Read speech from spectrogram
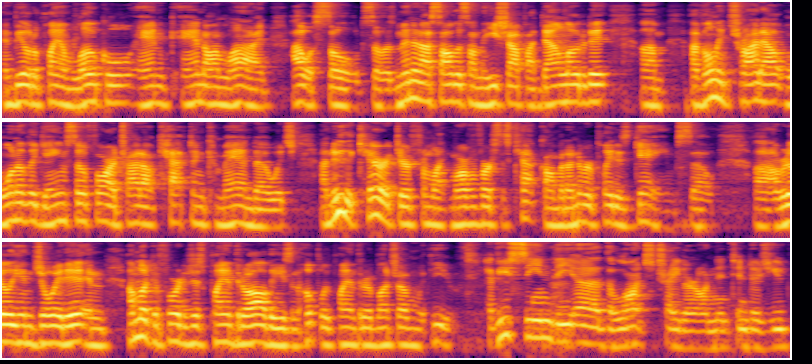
and be able to play them local and and online, I was sold. So the minute I saw this on the eShop, I downloaded it. Um, I've only tried out one of the games so far. I tried out Captain Commando, which I knew the character from like Marvel vs. Capcom, but I never played his game. So uh, I really enjoyed it, and I'm looking forward to just playing through all these and hopefully playing through a bunch of them with you. Have you seen the uh, the launch trailer on Nintendo's you-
